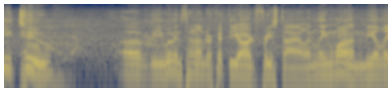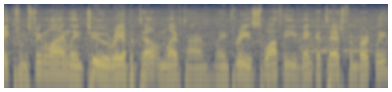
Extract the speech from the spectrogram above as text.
Heat two of the women's 10 under 50 yard freestyle. In lane one, Mia Lake from Streamline. Lane two, Rhea Patel from Lifetime. Lane three, Swathi Venkatesh from Berkeley.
